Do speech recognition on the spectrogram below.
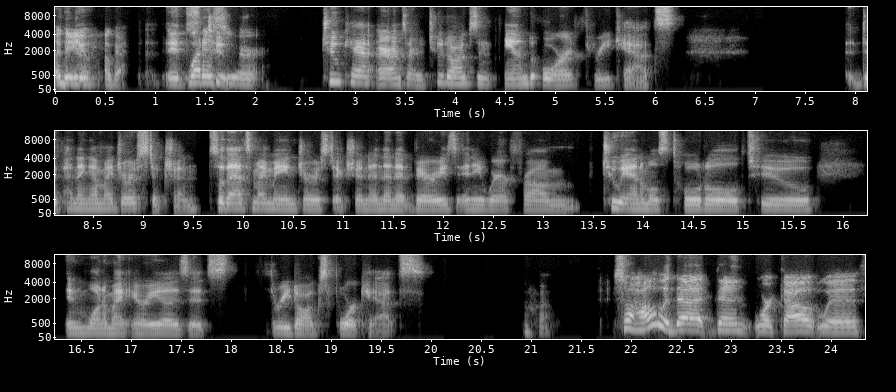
Oh, do we you? do. okay. It's what is two, your two cat or i'm sorry two dogs and and or three cats depending on my jurisdiction. So that's my main jurisdiction. And then it varies anywhere from two animals total to in one of my areas, it's three dogs, four cats. Okay. So how would that then work out with,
